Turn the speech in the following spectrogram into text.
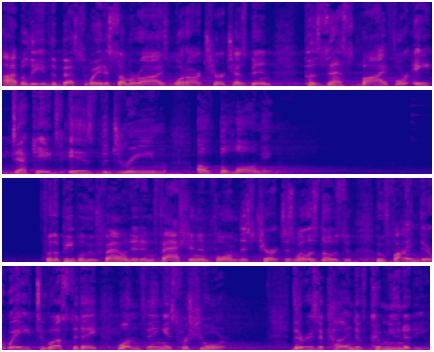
I believe the best way to summarize what our church has been possessed by for eight decades is the dream of belonging. For the people who founded and fashioned and formed this church, as well as those who, who find their way to us today, one thing is for sure there is a kind of community,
